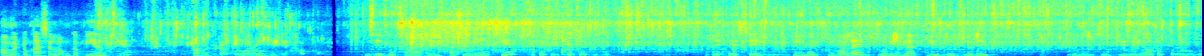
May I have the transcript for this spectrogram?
টমেটো কাঁচা লঙ্কা পেঁয়াজ দিয়ে টমেটোটা করব রুটি দিয়ে খাব। যে দুখানা ডিম ফাটিয়ে নিয়েছি এটাকে ঘেটে দেবো। ঘেটে সেই ডিমের কি বলে ঝুড়ি নাকি ঝুরঝুরি ডিমের ঝুরঝুরির মতো করে নেব।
